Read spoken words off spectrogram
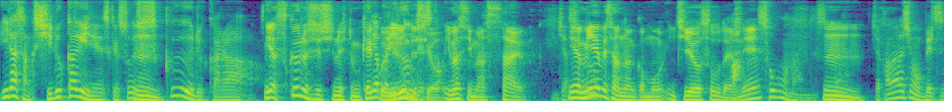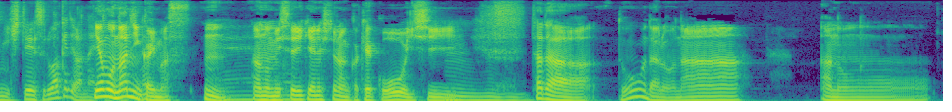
イラさんが知る限りですけどそういうスクールから、いや、スクール出身の人も結構いるんですよ。いますいます。はい。いや、宮部ささんなんかも一応そうだよねあ。そうなんですね、うんじゃあ必ずしも別に否定するわけではないいや、もう何人かいまます。うんあの、ミステリー系の人なんか結構多いし、うんうんうんただ、どうだろうなあのー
